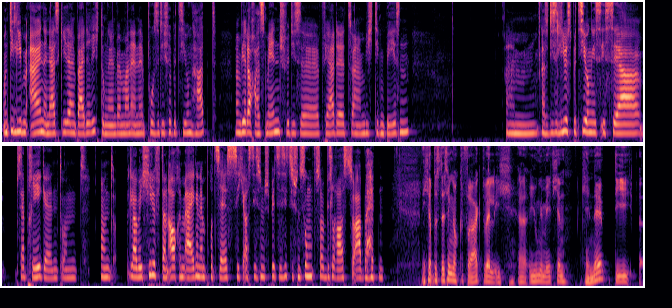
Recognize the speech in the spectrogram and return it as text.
und die lieben einen, ja, es geht ja in beide Richtungen, wenn man eine positive Beziehung hat. Man wird auch als Mensch für diese Pferde zu einem wichtigen Wesen. Ähm, also diese Liebesbeziehung ist, ist sehr, sehr prägend und, und glaube ich, hilft dann auch im eigenen Prozess, sich aus diesem spezifischen Sumpf so ein bisschen rauszuarbeiten. Ich habe das deswegen auch gefragt, weil ich äh, junge Mädchen kenne, die äh,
